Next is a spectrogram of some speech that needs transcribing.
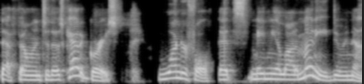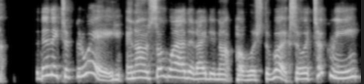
that fell into those categories. Wonderful. That's made me a lot of money doing that. But then they took it away. And I was so glad that I did not publish the book. So it took me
